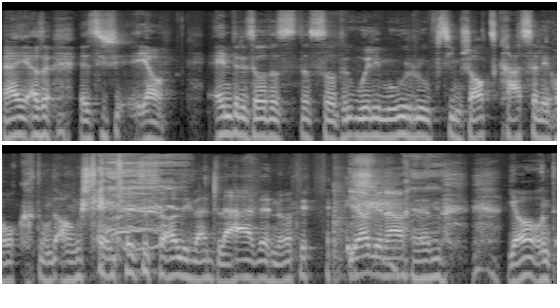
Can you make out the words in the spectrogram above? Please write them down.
Nein, also es ist, ja, ändern so, dass, dass so der Uli Maurer auf seinem Schatzkessel hockt und Angst hat, dass es alle lernen oder? Ja, genau. ähm, ja, und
